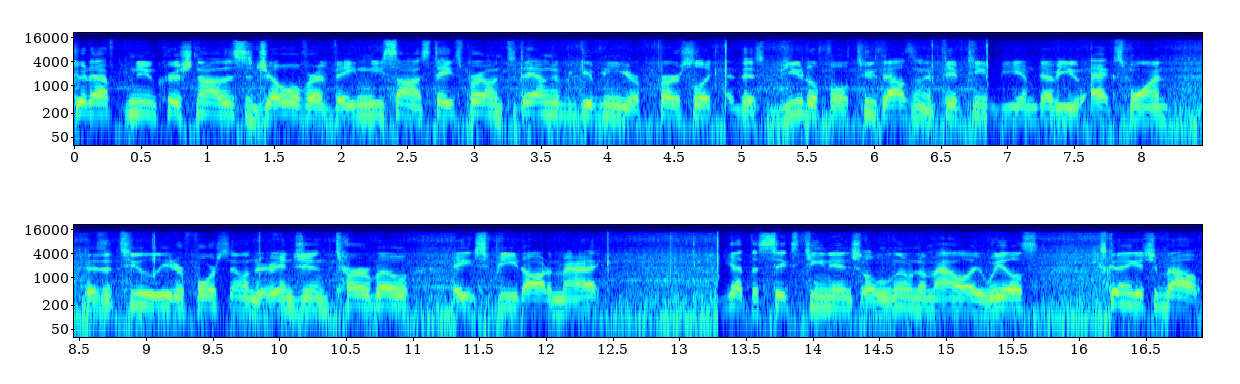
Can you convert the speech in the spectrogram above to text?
Good afternoon, Krishna. This is Joe over at Vaden Nissan Statesboro, and today I'm going to be giving you your first look at this beautiful 2015 BMW X1. It's a 2-liter 4-cylinder engine, turbo, 8-speed automatic. You got the 16-inch aluminum alloy wheels. It's going to get you about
